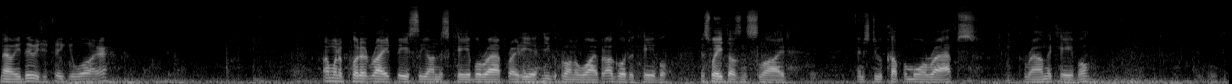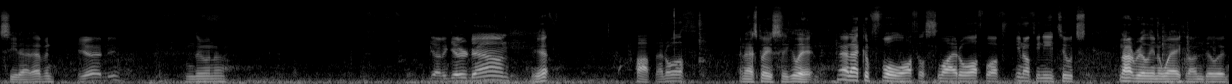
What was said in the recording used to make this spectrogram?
Now what you do is you take your wire. I'm going to put it right basically on this cable wrap right here. You can put it on the wire, but I'll go to the cable. This way it doesn't slide. And just do a couple more wraps around the cable. You can see that, Evan. Yeah, I do. I'm doing a Got to get her down. Yep. Pop that off. And that's basically it. Now that could fall off, it'll slide off, off. You know, if you need to, it's not really in a way I can undo it,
